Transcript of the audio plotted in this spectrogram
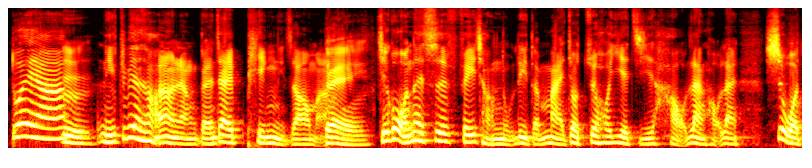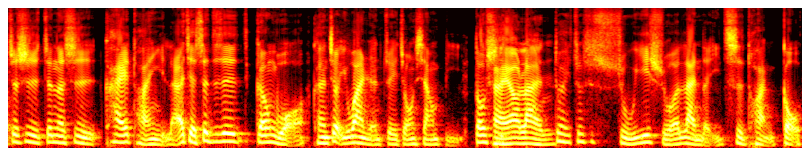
对啊，嗯，你就变成好像两个人在拼，你知道吗？对。结果我那次非常努力的卖，就最后业绩好烂好烂，是我就是真的是开团以来，而且甚至是跟我可能就一万人追踪相比，都是还要烂。对，就是数一数二烂的一次团购。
